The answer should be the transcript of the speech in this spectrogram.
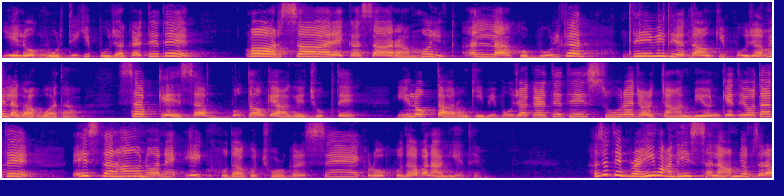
یہ لوگ مورتی کی پوجا کرتے تھے اور سارے کا سارا ملک اللہ کو بھول کر دیوی دیوتاؤں کی پوجا میں لگا ہوا تھا۔ سب کے سب بتوں کے آگے جھکتے۔ یہ لوگ تاروں کی بھی پوجا کرتے تھے، سورج اور چاند بھی ان کے دیوتا تھے۔ اس طرح انہوں نے ایک خدا کو چھوڑ کر سینکڑوں خدا بنا لیے تھے۔ حضرت ابراہیم علیہ السلام جب ذرا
